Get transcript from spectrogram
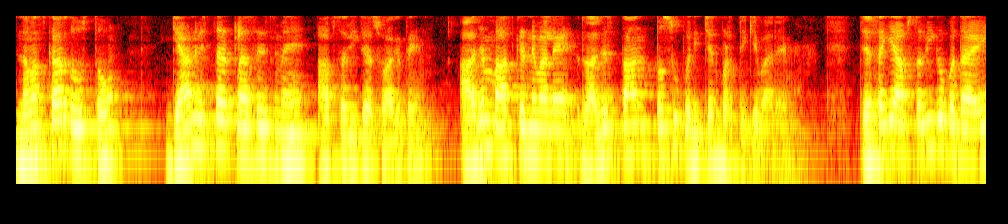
नमस्कार दोस्तों, ज्ञान विस्तार क्लासेस में आप सभी का स्वागत है। आज हम बात करने वाले हैं राजस्थान पशु परीक्षण भर्ती के बारे में। जैसा कि आप सभी को पता है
